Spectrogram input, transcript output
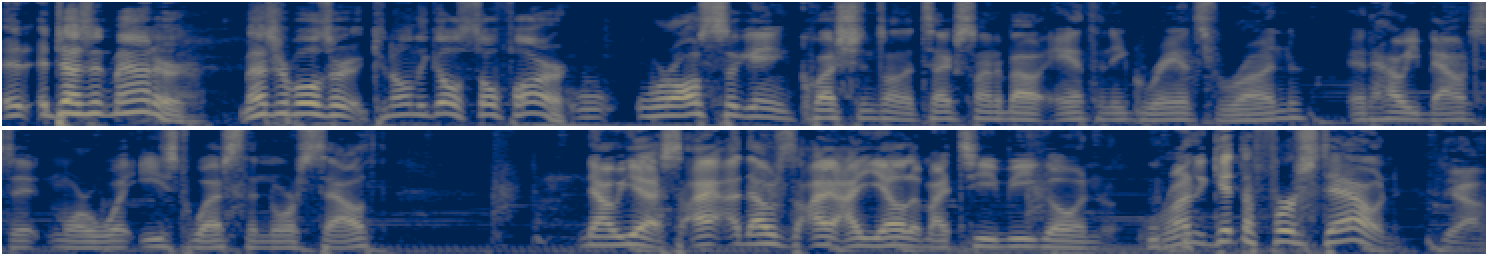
it, it doesn't matter. Measurables are can only go so far. We're also getting questions on the text line about Anthony Grant's run and how he bounced it more east west than north south. Now, yes, I I- that was I, I yelled at my TV going, "Run, get the first down." Yeah.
